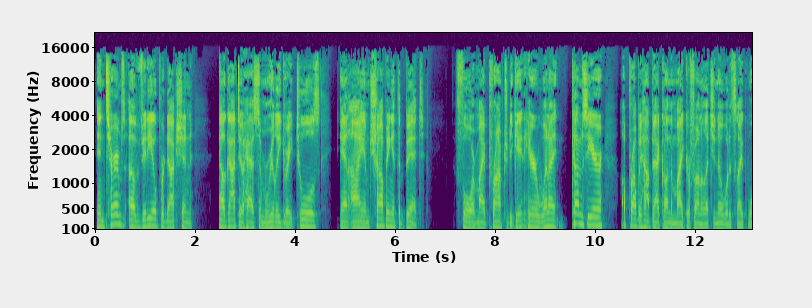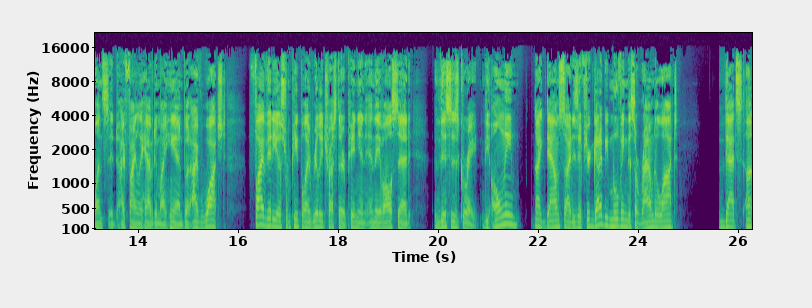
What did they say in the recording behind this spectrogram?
in terms of video production, Elgato has some really great tools and I am chomping at the bit for my prompter to get here. When it comes here, I'll probably hop back on the microphone and let you know what it's like once it, I finally have it in my hand. But I've watched five videos from people I really trust their opinion, and they've all said this is great. The only like downside is if you're going to be moving this around a lot, that's on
